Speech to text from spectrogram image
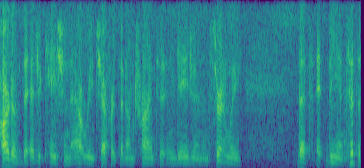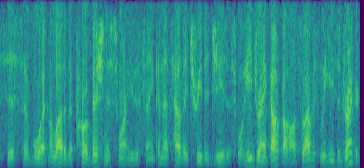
part of the education outreach effort that I'm trying to engage in, and certainly that's the antithesis of what a lot of the prohibitionists want you to think, and that's how they treated Jesus. Well, he drank alcohol, so obviously he's a drunkard.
